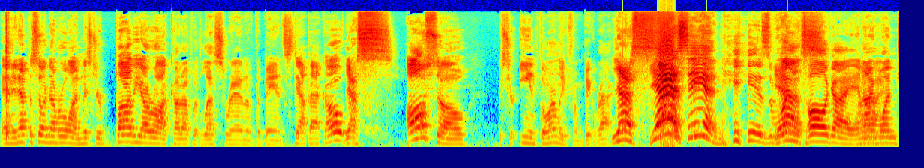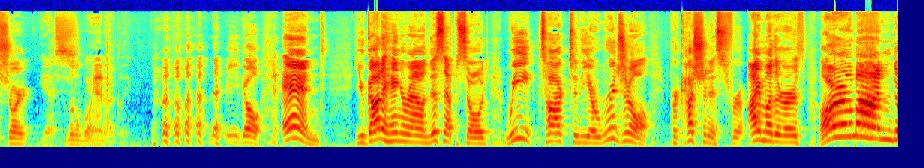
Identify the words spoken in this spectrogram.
And in episode number one, Mr. Bobby R. Rock caught up with Les Serran of the band Step Echo. Yes. Also, Mr. Ian Thornley from Big Wreck. Yes. Yes, Ian! He is Yes. one tall guy, and All I'm right. one short. yes. Little boy. And ugly. there you go. And you got to hang around this episode. We talked to the original percussionist for I Mother Earth, Armando.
